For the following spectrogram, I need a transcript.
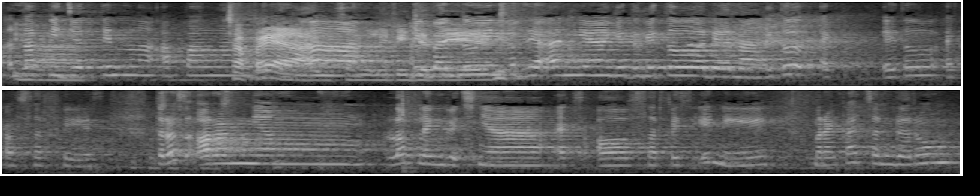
entah Iya. pijetin lah, apalah. Capean, Ah, sambil dipijetin. Dibantuin kerjaannya gitu-gitu. Dan nah itu itu act of service. Terus orang yang love language-nya act of service ini, mereka cenderung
